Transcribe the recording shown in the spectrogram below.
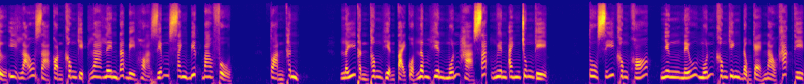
Tử y lão giả còn không kịp la lên đã bị hỏa diễm xanh biếc bao phủ. Toàn thân. Lấy thần thông hiện tại của Lâm Hiên muốn hạ sát Nguyên Anh Trung Kỳ. Tu sĩ không khó, nhưng nếu muốn không kinh động kẻ nào khác thì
